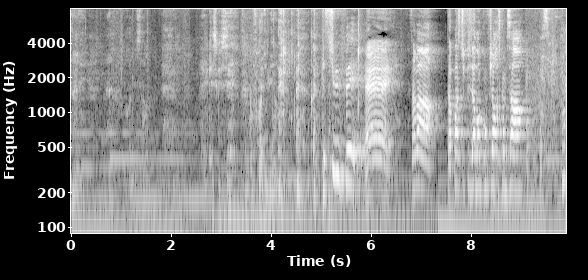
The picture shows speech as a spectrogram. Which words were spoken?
Allez, prenez ça. Qu'est-ce que c'est? Ça vous fera du bien. Qu'est-ce que tu lui fais? Hé, ça va T'as pas suffisamment confiance comme ça Laisse-le, viens.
